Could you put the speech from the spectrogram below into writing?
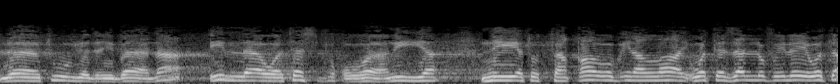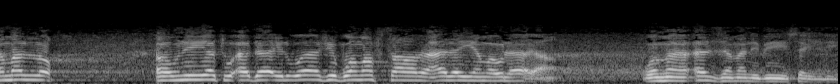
لا توجد عبادة إلا وتسبقها نية نية التقرب إلى الله والتزلف إليه والتملق أو نية أداء الواجب وما افترض علي مولاي. وما ألزمني به سيدي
